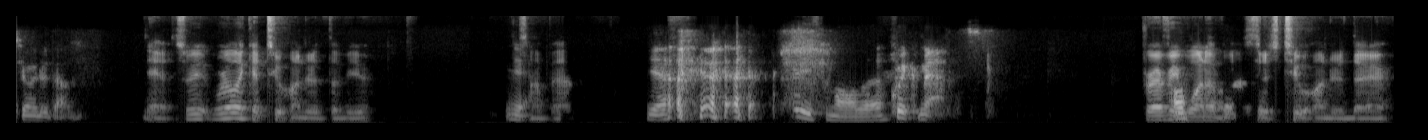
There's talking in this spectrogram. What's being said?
two hundred thousand. Yeah, so we, we're like a 200th of you. It's Yeah. not bad. Yeah. Pretty small though. Quick maths. For every Oh. one of us, there's 200 there.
